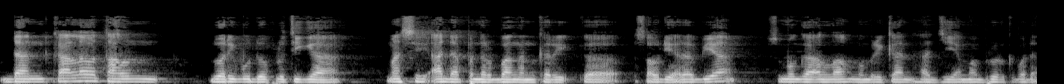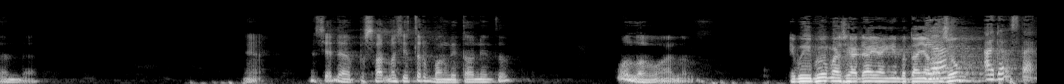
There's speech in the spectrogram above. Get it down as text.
dan kalau tahun 2023 masih ada penerbangan ke, ke Saudi Arabia, semoga Allah memberikan haji yang mabrur kepada Anda. Ya, masih ada pesawat masih terbang di tahun itu. Wallahu alam. Ibu-ibu masih ada yang ingin bertanya ya, langsung? Ada Ustaz.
